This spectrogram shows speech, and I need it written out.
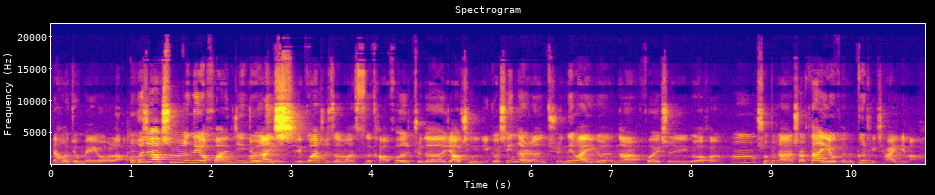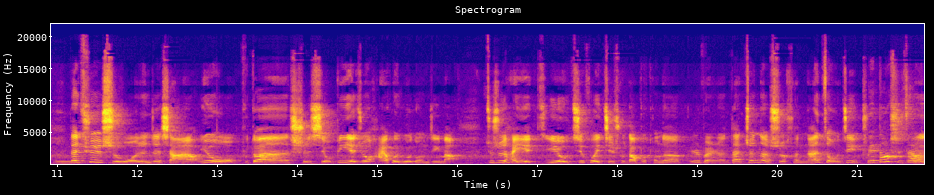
然后就没有了，我不知道是不是那个环境就让你习惯是这么思考，或者觉得邀请一个新的人去另外一个人那儿会是一个很嗯说不上的事儿，但也有可能是个体差异嘛。但确实我认真想啊，因为我不断实习，我毕业之后还回过东京嘛，就是还也也有机会接触到不同的日本人，但真的是很难走进。哎，当时在呃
